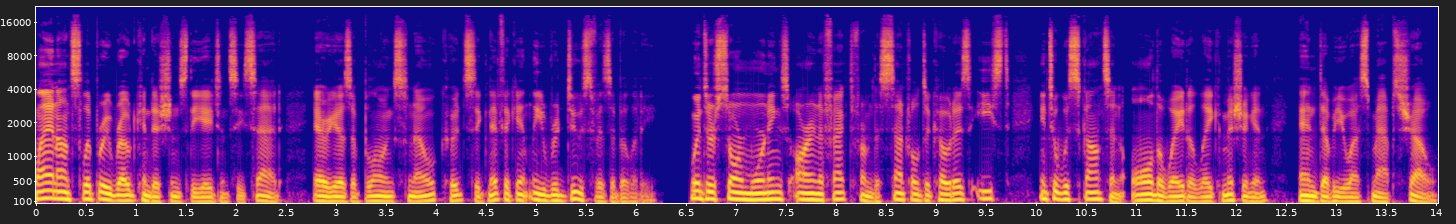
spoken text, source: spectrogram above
Plan on slippery road conditions, the agency said. Areas of blowing snow could significantly reduce visibility. Winter storm warnings are in effect from the central Dakotas east into Wisconsin all the way to Lake Michigan, NWS maps show.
